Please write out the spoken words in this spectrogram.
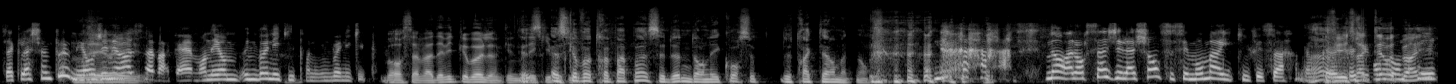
ça clash un peu. Mais en général, oui. ça va quand même. On est une bonne équipe. On est une bonne équipe. Bon, ça va. David Cobol, qui est une bonne équipe est-ce que votre papa se donne dans les courses de tracteur maintenant? Non, alors ça, j'ai la chance, c'est mon mari qui fait ça. Donc, Ah. Il fait les tracteurs, votre mari?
